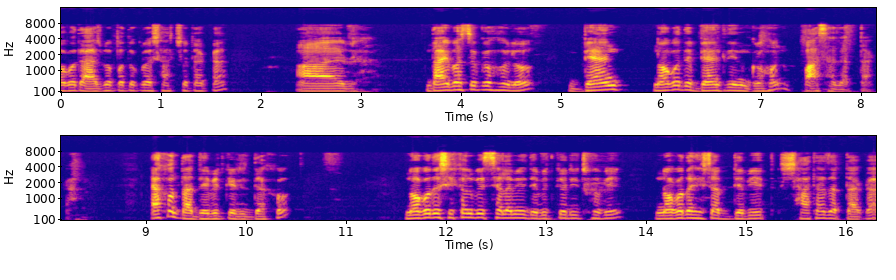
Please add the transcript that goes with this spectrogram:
নগদে আসবাবপত্র সাতশো টাকা, আর দায়বাচক হলো ব্যাংক নগদে ব্যাংক ঋণ গ্রহণ পাঁচ হাজার টাকা। এখন তার ডেবিট ক্রেডিট দেখো। নগদে শিক্ষানবিশ স্যালামি ডেবিট ক্রেডিট হবে। নগদান হিসাব ডেবিট সাত হাজার টাকা।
